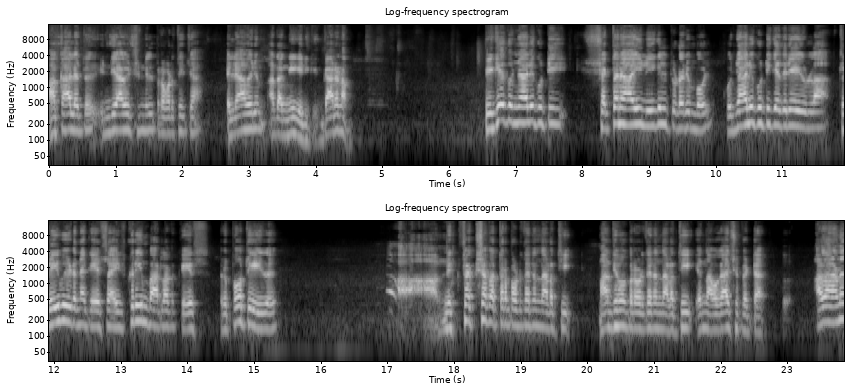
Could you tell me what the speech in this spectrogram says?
ആ കാലത്ത് ഇന്ത്യ വിഷനിൽ പ്രവർത്തിച്ച എല്ലാവരും അത് അംഗീകരിക്കും. കാരണം പി കെ കുഞ്ഞാലിക്കുട്ടി ശക്തനായി ലീഗിൽ തുടരുമ്പോൾ കുഞ്ഞാലിക്കുട്ടിക്കെതിരെയുള്ള സ്ത്രീപീഡന case ice cream parlour case report ചെയ്ത് നിഷ്പക്ഷ പത്രപ്രവർത്തനം നടത്തി മാധ്യമപ്രവർത്തനം നടത്തി എന്ന് അവകാശപ്പെട്ട അതാണ്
